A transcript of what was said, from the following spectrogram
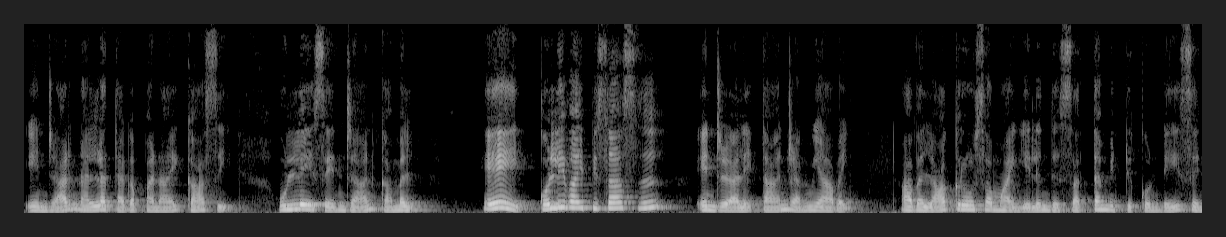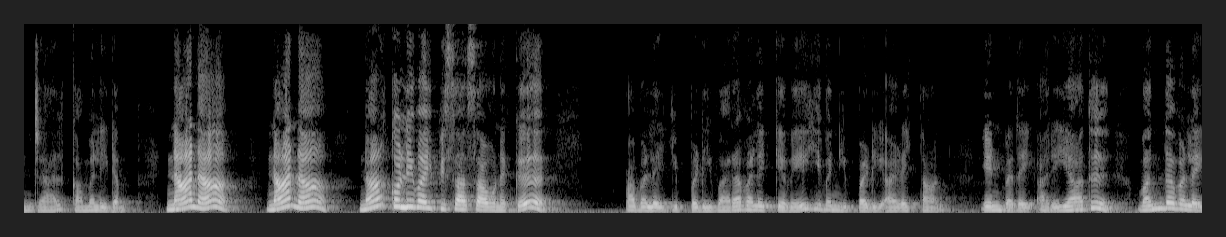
என்றார் நல்ல தகப்பனாய் காசி. உள்ளே சென்றான் கமல். ஏய் கொல்லிவாய் பிசாசு என்று அழைத்தான் ரம்யாவை. அவள் ஆக்ரோசமாய் எழுந்து சத்தமிட்டு கொண்டே சென்றாள் கமலிடம். நானா? நானா? நான் கொல்லிவாய் பிசாசா உனக்கு? அவளை இப்படி வரவழைக்கவே இவன் இப்படி அழைத்தான். என்பதை அறியாது வந்தவளை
